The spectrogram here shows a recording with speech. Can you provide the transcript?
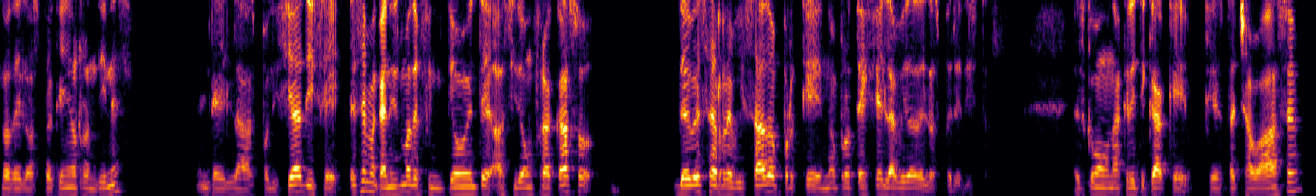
lo de los pequeños rondines de la policía, dice, ese mecanismo definitivamente ha sido un fracaso, debe ser revisado porque no protege la vida de los periodistas. Es como una crítica que, esta chava hace.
